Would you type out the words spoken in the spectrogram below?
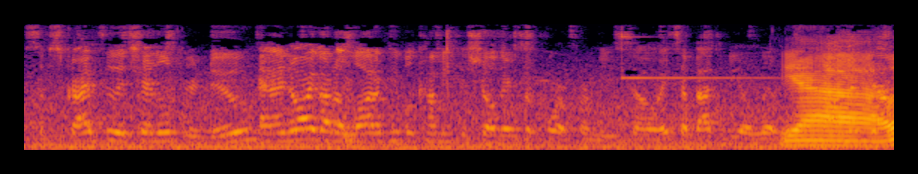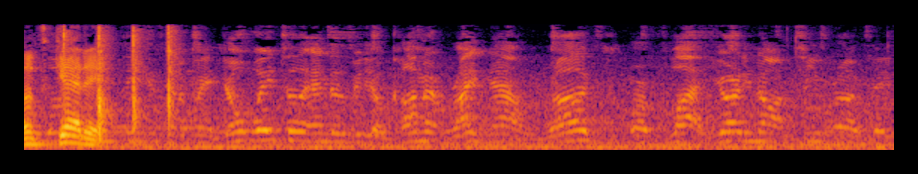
Subscribe to the channel if you're new. And I know I got a lot of people coming to show their support for me, so it's about to be a. Yeah, let's get it. I think he's gonna win. Don't wait till the end of the video. Comment right now, rug or fly. You already know I'm team rug, baby.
